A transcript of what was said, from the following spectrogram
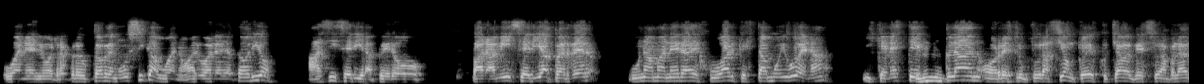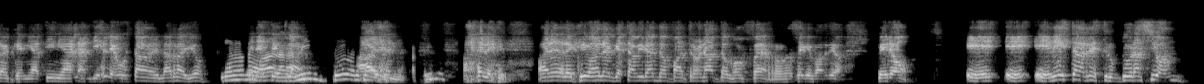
o en el reproductor de música, bueno, algo aleatorio, así sería, pero para mí sería perder una manera de jugar que está muy buena y que en este plan o reestructuración, que he escuchado que es una palabra que ni a ti ni a Alan 10 le gustaba en la radio. No, no, no, este a mí, no, Alan, Alan, le escribo a Alan que está mirando patronato con Ferro, no sé qué partido. Pero eh, eh, en esta reestructuración,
